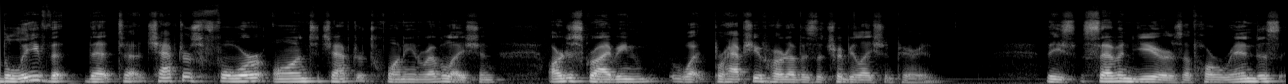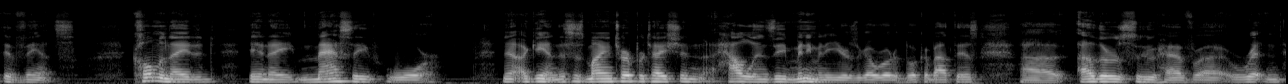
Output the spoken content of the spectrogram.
believe that that uh, chapters four on to chapter twenty in Revelation are describing what perhaps you've heard of as the tribulation period. These seven years of horrendous events culminated in a massive war now, again, this is my interpretation. Hal Lindsey, many, many years ago, wrote a book about this. Uh, others who have uh, written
